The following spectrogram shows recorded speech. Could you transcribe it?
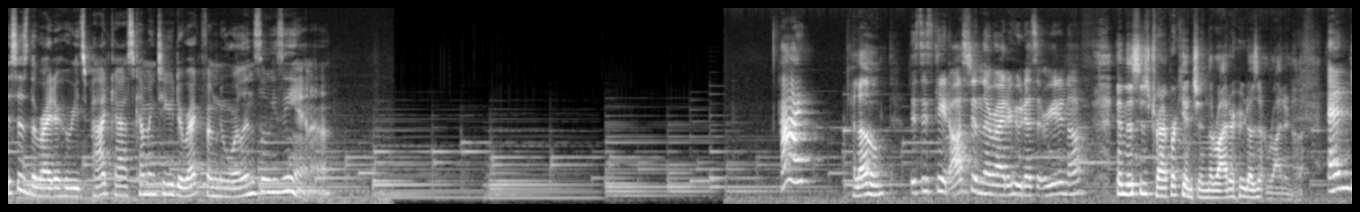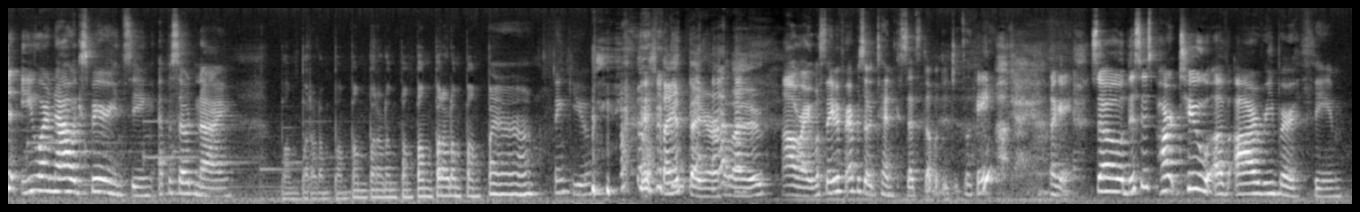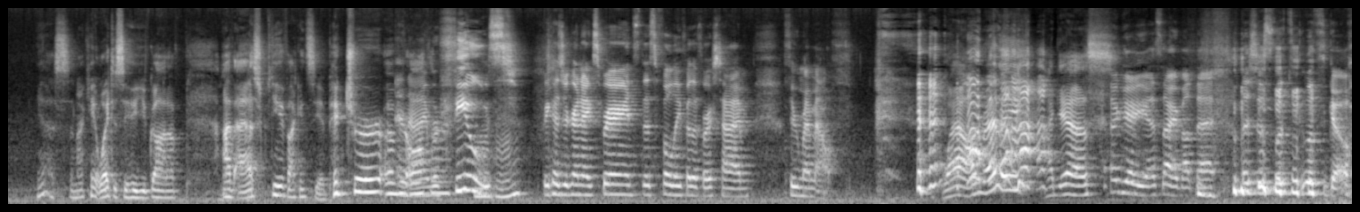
This is the Writer Who Reads podcast coming to you direct from New Orleans, Louisiana. Hi, Hello, this is Kate Austin, the writer who doesn't read enough, and this is Trapper Kenshin, the writer who doesn't write enough. and you are now experiencing episode 9. Bum, ba-da-dum, bum, bum, ba-da-dum, bum, bum, ba-da-dum, bum, bam. Thank you. Stand there. Hello. All right, we'll save it for episode 10 because that's double digits, okay? Okay. Okay, so this is part two of our rebirth theme. Yes, and I can't wait to see who you've got. I've, I've asked you if I can see a picture of And your I author. refused mm-hmm. because you're going to experience this fully for the first time through my mouth. wow, I'm ready. I guess. Okay, yeah, sorry about that. Let's just let's, let's go.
